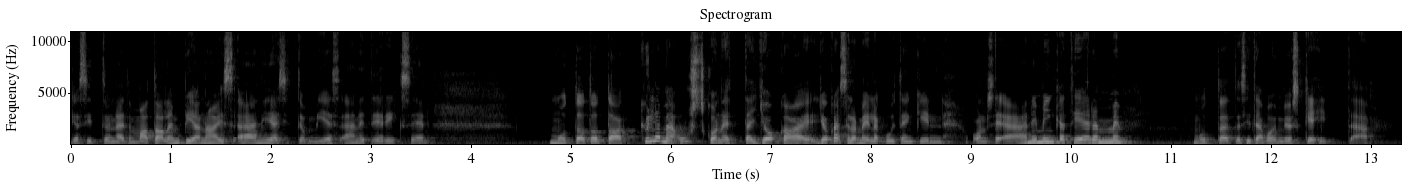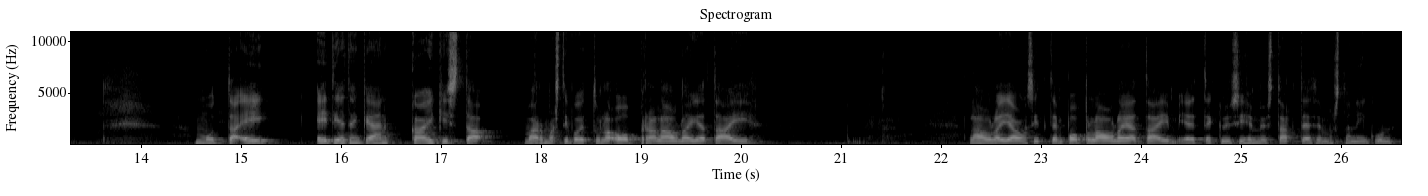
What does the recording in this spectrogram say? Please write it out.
ja sitten on näitä matalempia naisääniä ja sitten on miesäänet erikseen. Mutta tota, kyllä mä uskon, että joka, jokaisella meillä kuitenkin on se ääni, minkä tiedämme mutta että sitä voi myös kehittää. Mutta ei, ei tietenkään kaikista varmasti voi tulla operalaulajia tai, laulaja on sitten poplaulaja tai että kyllä siihen myös tarvitsee semmoista niin kuin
